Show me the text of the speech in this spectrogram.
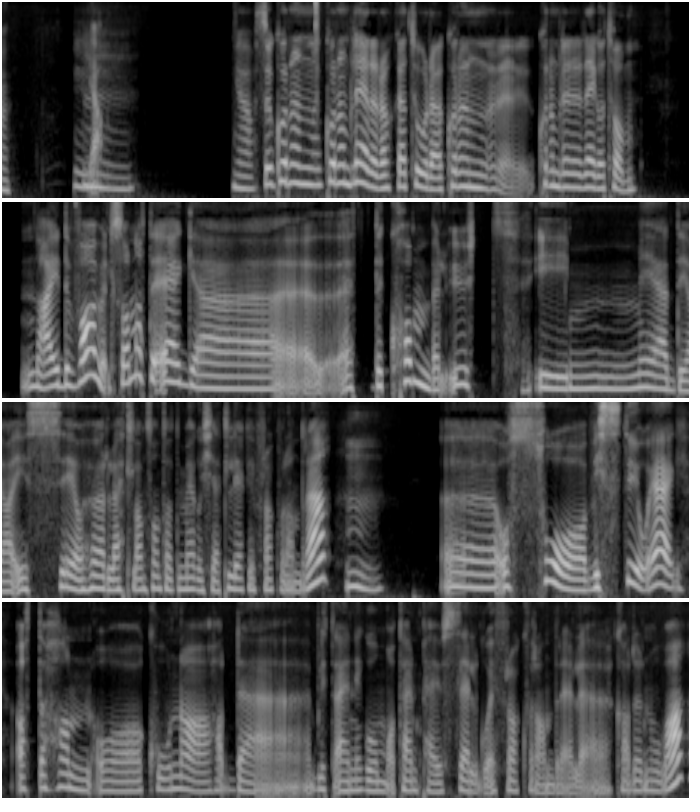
hm. Ja. Mm. Ja, så hvordan, hvordan ble det dere to da? Hvordan, hvordan ble det deg og Tom? Nei, det var vel sånn at jeg eh, Det kom vel ut i media, i Se og Hør eller et eller annet sånt, at meg og Kjetil gikk ifra hverandre. Mm. Uh, og så visste jo jeg at han og kona hadde blitt enige om å ta en pause eller gå ifra hverandre, eller hva det nå var.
